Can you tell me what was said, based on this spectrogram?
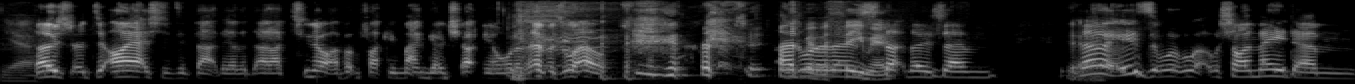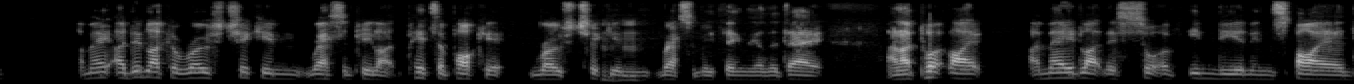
Yeah. Those. I actually did that the other day. Like, do you know what? I put fucking mango chutney on one of them as well. I had There's a bit one of those. theme. Those. Um. No, it is. So I made. Um. I made. I did like a roast chicken recipe, like pita pocket roast chicken recipe thing the other day, and I put like I made like this sort of Indian inspired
